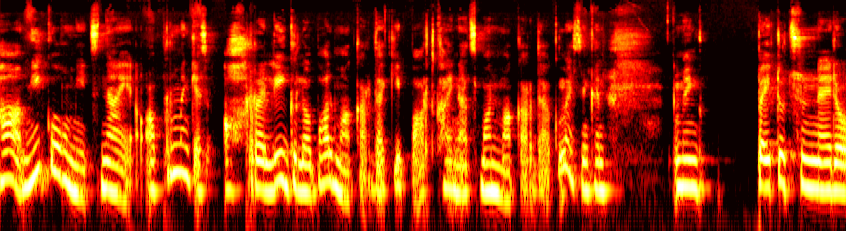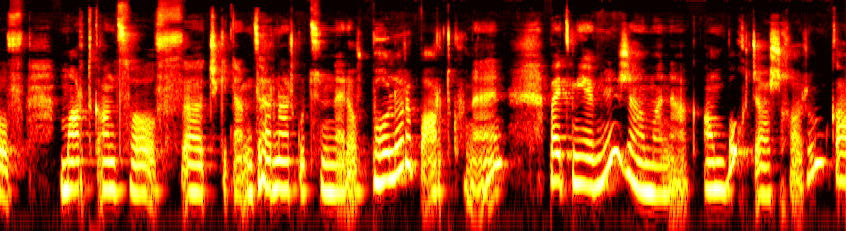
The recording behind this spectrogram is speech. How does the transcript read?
հա, մի կողմից նայ, ապրում ենք այս ահռելի գլոբալ մակարդակի պարտքայնացման մակարդակում, այսինքն մենք պետություններով, մարդկանցով, չգիտեմ, ձեռնարկություններով բոլորը պարտք ունեն, բայց միևնույն ժամանակ ամբողջ աշխարհում կա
